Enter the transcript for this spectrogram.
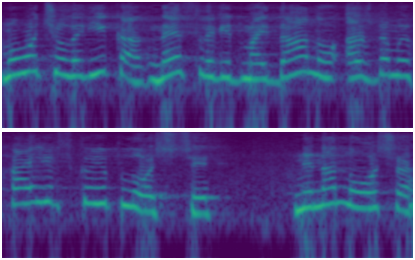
Мого чоловіка несли від Майдану аж до Михайлівської площі. Не на ношах,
